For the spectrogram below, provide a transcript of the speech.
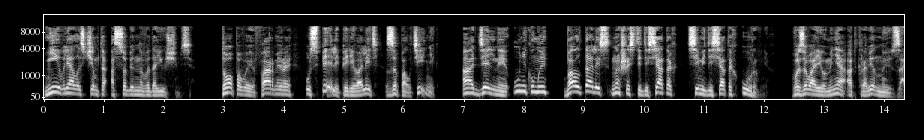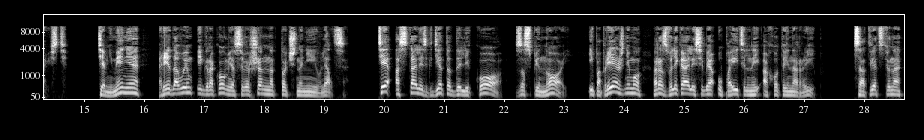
не являлось чем-то особенно выдающимся. Топовые фармеры успели перевалить за полтинник, а отдельные уникумы болтались на 60-х, 70-х уровнях, вызывая у меня откровенную зависть. Тем не менее, рядовым игроком я совершенно точно не являлся. Те остались где-то далеко, за спиной, и по-прежнему развлекали себя упоительной охотой на рыб. Соответственно,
